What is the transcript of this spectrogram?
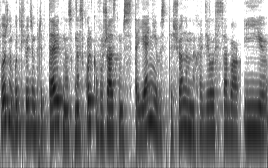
сложно будет людям представить, насколько в ужасном состоянии в истощенном находилась собака. И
